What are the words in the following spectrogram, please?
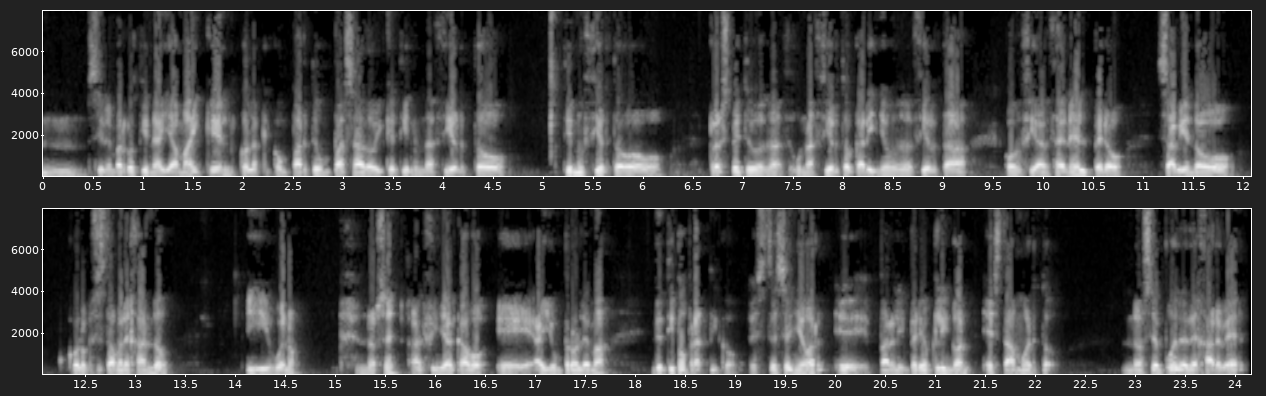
Mm, sin embargo, tiene ahí a Michael, con la que comparte un pasado y que tiene un cierto, tiene un cierto respeto y un cierto cariño, una cierta confianza en él, pero sabiendo con lo que se está manejando. Y bueno, no sé, al fin y al cabo eh, hay un problema de tipo práctico. Este señor, eh, para el Imperio Klingon, está muerto. No se puede dejar ver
